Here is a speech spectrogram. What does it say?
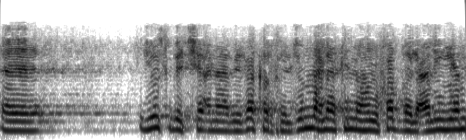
آه، يثبت شأن أبي بكر في الجملة لكنه يفضل عليا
